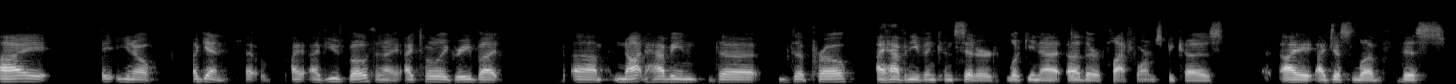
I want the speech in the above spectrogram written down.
I you know, again, uh, I, I've used both and I, I totally agree, but um, not having the the pro, I haven't even considered looking at other platforms because I I just love this.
